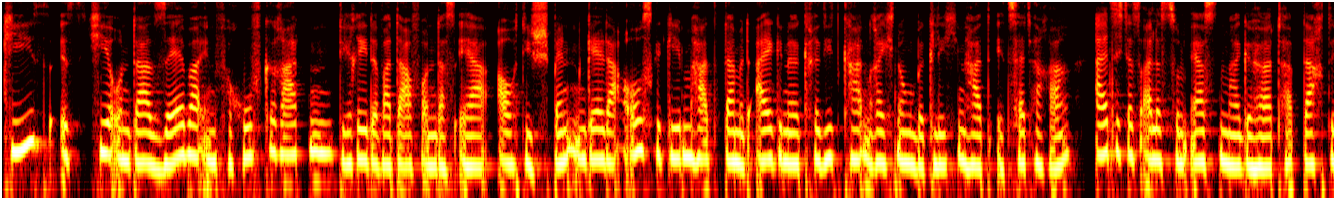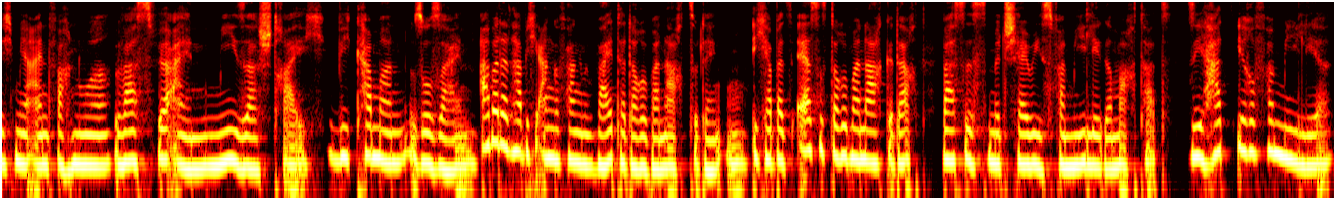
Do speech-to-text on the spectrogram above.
Keith ist hier und da selber in Verruf geraten. Die Rede war davon, dass er auch die Spendengelder ausgegeben hat, damit eigene Kreditkartenrechnungen beglichen hat etc. Als ich das alles zum ersten Mal gehört habe, dachte ich mir einfach nur, was für ein mieser Streich. Wie kann man so sein? Aber dann habe ich angefangen, weiter darüber nachzudenken. Ich habe als erstes darüber nachgedacht, was es mit Sherrys Familie gemacht hat. Sie hat ihre Familie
